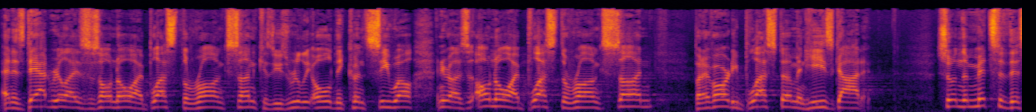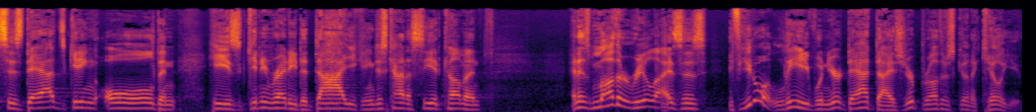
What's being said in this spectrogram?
and his dad realizes, oh no, I blessed the wrong son because he's really old and he couldn't see well. And he realizes, oh no, I blessed the wrong son, but I've already blessed him and he's got it. So, in the midst of this, his dad's getting old and he's getting ready to die. You can just kind of see it coming. And his mother realizes if you don't leave when your dad dies, your brother's going to kill you.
